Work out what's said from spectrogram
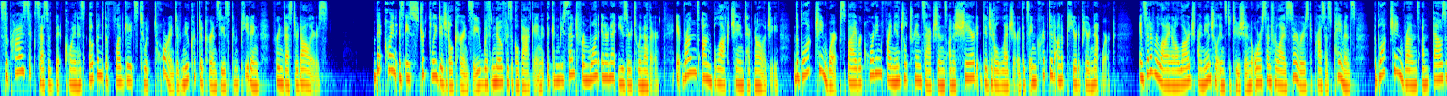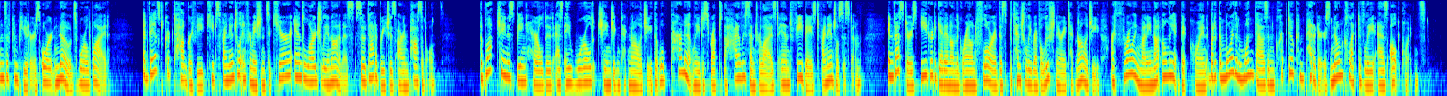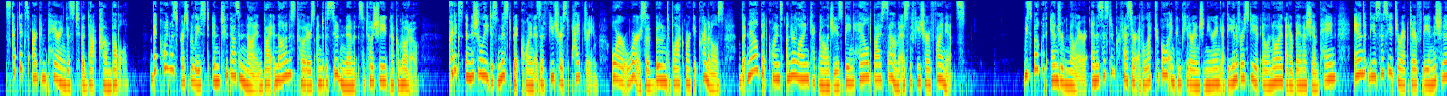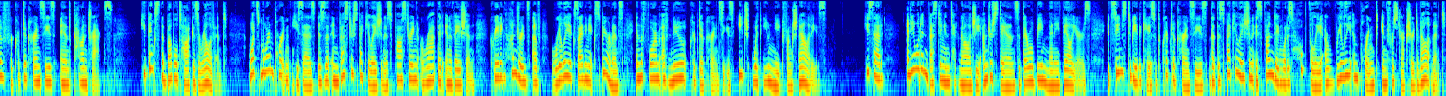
Surprise success of Bitcoin has opened the floodgates to a torrent of new cryptocurrencies competing for investor dollars. Bitcoin is a strictly digital currency with no physical backing that can be sent from one internet user to another. It runs on blockchain technology. The blockchain works by recording financial transactions on a shared digital ledger that's encrypted on a peer-to-peer network. Instead of relying on a large financial institution or centralized servers to process payments, the blockchain runs on thousands of computers or nodes worldwide. Advanced cryptography keeps financial information secure and largely anonymous, so data breaches are impossible. The blockchain is being heralded as a world-changing technology that will permanently disrupt the highly centralized and fee-based financial system. Investors eager to get in on the ground floor of this potentially revolutionary technology are throwing money not only at Bitcoin, but at the more than 1,000 crypto competitors known collectively as altcoins. Skeptics are comparing this to the dot-com bubble. Bitcoin was first released in 2009 by anonymous coders under the pseudonym Satoshi Nakamoto. Critics initially dismissed Bitcoin as a futurist pipe dream, or worse, a boon to black market criminals, but now Bitcoin's underlying technology is being hailed by some as the future of finance. We spoke with Andrew Miller, an assistant professor of electrical and computer engineering at the University of Illinois at Urbana-Champaign and the associate director for the Initiative for Cryptocurrencies and Contracts. He thinks the bubble talk is irrelevant. What's more important, he says, is that investor speculation is fostering rapid innovation, creating hundreds of really exciting experiments in the form of new cryptocurrencies, each with unique functionalities. He said, Anyone investing in technology understands that there will be many failures. It seems to be the case with cryptocurrencies that the speculation is funding what is hopefully a really important infrastructure development.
